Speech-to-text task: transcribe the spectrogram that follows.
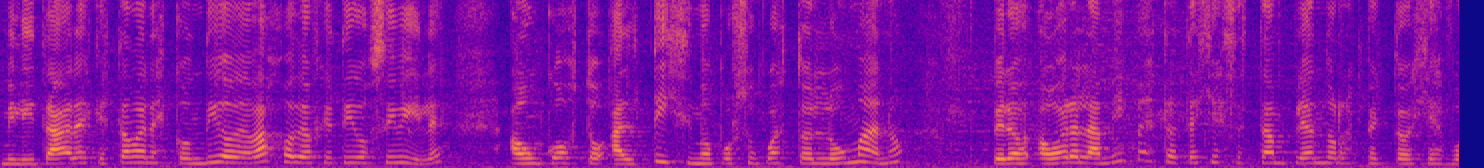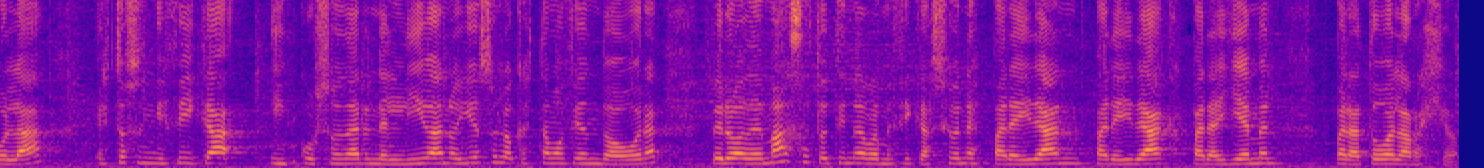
militares que estaban escondidos debajo de objetivos civiles, a un costo altísimo, por supuesto, en lo humano, pero ahora la misma estrategia se está ampliando respecto a Hezbollah. Esto significa incursionar en el Líbano y eso es lo que estamos viendo ahora, pero además esto tiene ramificaciones para Irán, para Irak, para Yemen, para toda la región.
